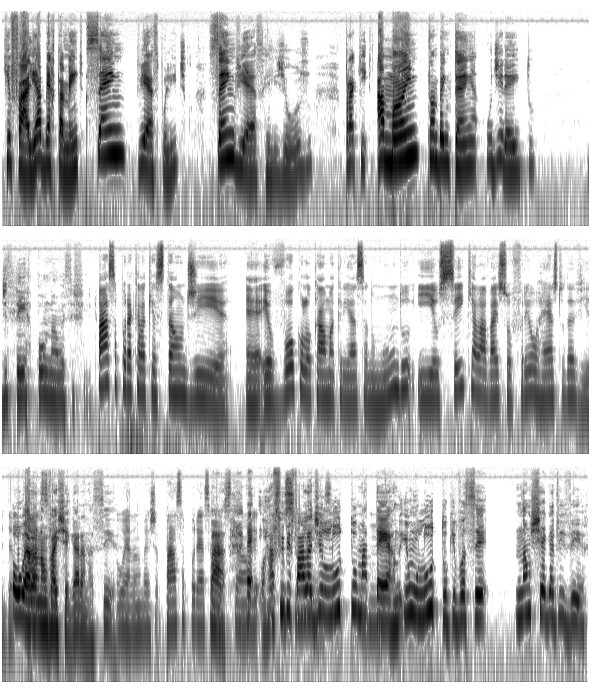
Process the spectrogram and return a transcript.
que fale abertamente, sem viés político, sem viés religioso, para que a mãe também tenha o direito de ter ou não esse filho. Passa por aquela questão de é, eu vou colocar uma criança no mundo e eu sei que ela vai sofrer o resto da vida. Ou ela Passa- não vai chegar a nascer? Ou ela não vai. Passa por essa Passa. questão. É, e o filme fala de luto materno e um luto que você não chega a viver.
